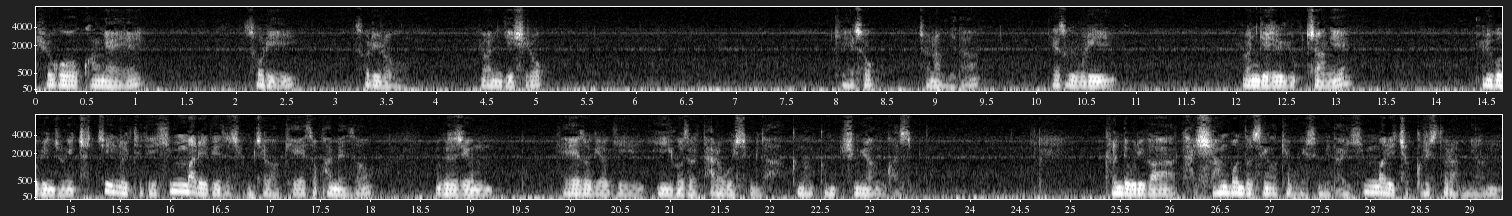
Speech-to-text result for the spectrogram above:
휴고 광야의 소리, 소리로 연계시록 계속 전합니다. 계속 우리 연계시록 6장의 일곱 인 중에 첫째 인을 뜻의 흰말에 대해서 지금 제가 계속 하면서 여기서 지금 계속 여기 이것을 다루고 있습니다. 그만큼 중요한 것 같습니다. 그런데 우리가 다시 한 번 더 생각해 보겠습니다. 이 흰말이 적그리스도라면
